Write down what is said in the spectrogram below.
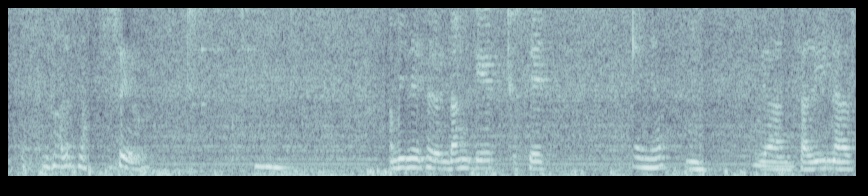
Alas na. Sir. Ang binili sila, danggit, pusit, Yan yun. mm. yan, salinas,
